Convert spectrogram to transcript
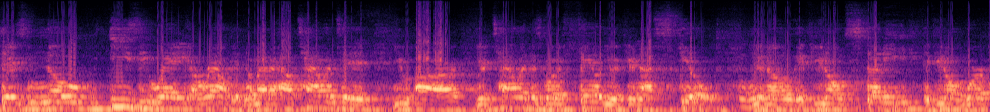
There's no easy way around it. No matter how talented you are, your talent is going to fail you if you're not skilled. You know, if you don't study, if you don't work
